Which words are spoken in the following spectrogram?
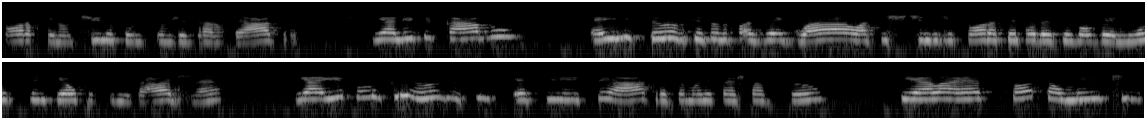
fora, porque não tinha condições de entrar no teatro, e ali ficavam é, imitando, tentando fazer igual, assistindo de fora sem poder se envolver muito, sem ter oportunidade, né? E aí foram criando esse, esse teatro, essa manifestação, que ela é totalmente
